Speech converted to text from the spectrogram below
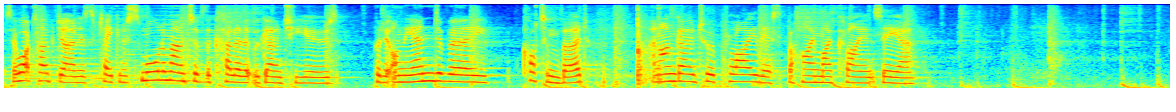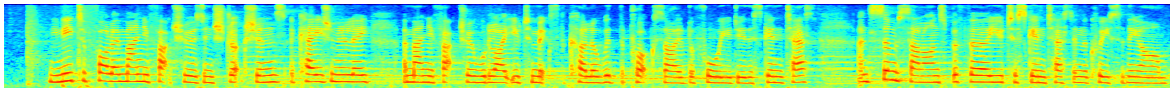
So what I've done is taken a small amount of the colour that we're going to use, put it on the end of a cotton bud, and I'm going to apply this behind my client's ear. You need to follow manufacturer's instructions. Occasionally, a manufacturer would like you to mix the colour with the peroxide before you do the skin test, and some salons prefer you to skin test in the crease of the arm,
